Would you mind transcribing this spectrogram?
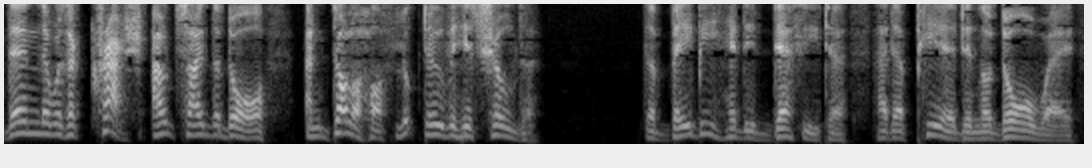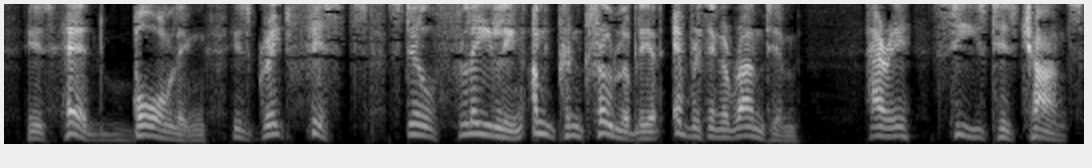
Then there was a crash outside the door, and Dolohov looked over his shoulder. The baby-headed Death-Eater had appeared in the doorway, his head bawling, his great fists still flailing uncontrollably at everything around him. Harry seized his chance.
